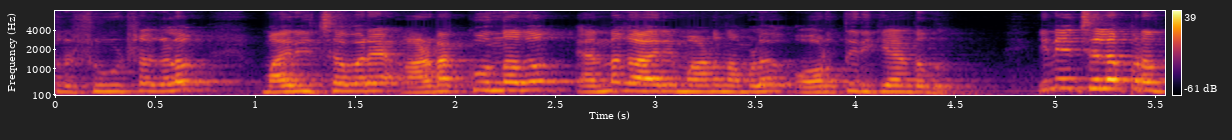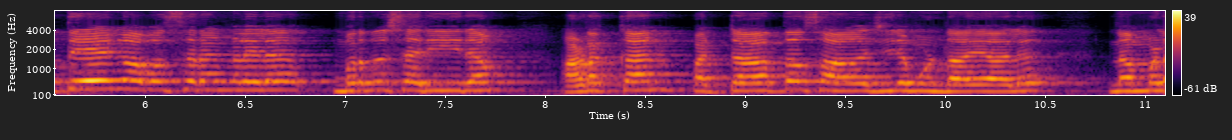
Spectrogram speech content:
ശുശ്രൂഷകളും മരിച്ചവരെ അടക്കുന്നതും എന്ന കാര്യമാണ് നമ്മൾ ഓർത്തിരിക്കേണ്ടത്. ഇനി ചില പ്രത്യേക അവസരങ്ങളിൽ മൃതശരീരം അടക്കാൻ പറ്റാത്ത സാഹചര്യം ഉണ്ടായാൽ നമ്മൾ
